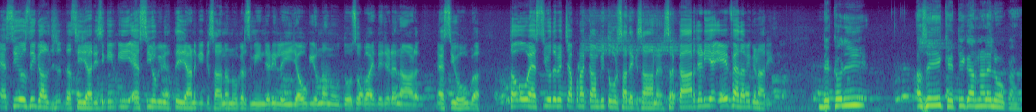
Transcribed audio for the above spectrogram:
ਐਸਸੀਓਸ ਦੀ ਗੱਲ ਜ- ਦੱਸੀ ਜਾ ਰਹੀ ਸੀ ਕਿ ਐਸਸੀਓ ਵੀ ਦਿੱਤੇ ਜਾਣਗੇ ਕਿਸਾਨਾਂ ਨੂੰ ਅਗਰ ਜ਼ਮੀਨ ਜਿਹੜੀ ਲਈ ਜਾਊਗੀ ਉਹਨਾਂ ਨੂੰ 200 ਗਜ ਦੇ ਜਿਹੜੇ ਨਾਲ ਐਸਸੀਓ ਹੋਊਗਾ। ਤਾਂ ਉਹ ਐਸਸੀਓ ਦੇ ਵਿੱਚ ਆਪਣਾ ਕੰਮ ਵੀ ਤੋੜ ਸਕਦੇ ਕਿਸਾਨ। ਸਰਕਾਰ ਜਿਹੜੀ ਹੈ ਇਹ ਫਾਇਦਾ ਵੀ ਗਿਣਾ ਰਹੀ ਸੀ ਦੇਖੋ ਜੀ ਅਸੀਂ ਖੇਤੀ ਕਰਨ ਵਾਲੇ ਲੋਕ ਆ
